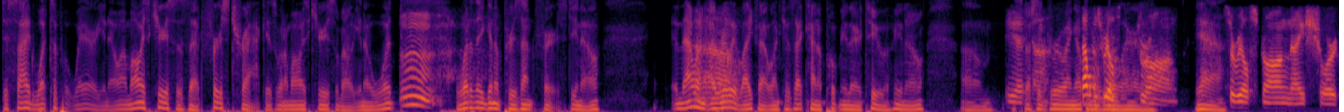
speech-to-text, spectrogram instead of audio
decide what to put where? You know, I'm always curious. Is that first track is what I'm always curious about. You know, what what are they going to present first? You know, and that one I really like that one because that kind of put me there too. You know, um, Yeah. especially growing up That one's real area. strong. Yeah, It's a real strong, nice, short,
